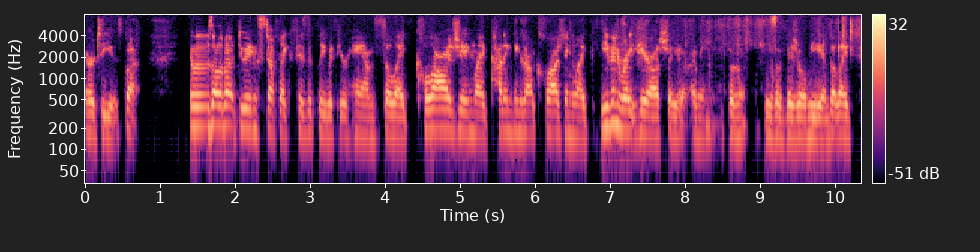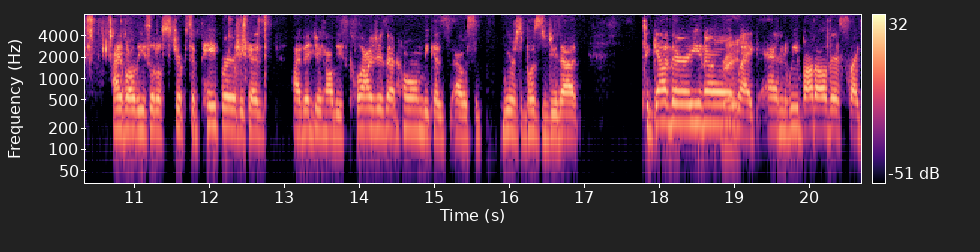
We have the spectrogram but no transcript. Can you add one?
or to use, but it was all about doing stuff like physically with your hands. So like collaging, like cutting things out, collaging, like even right here, I'll show you. I mean, it doesn't this is a visual medium, but like I have all these little strips of paper because I've been doing all these collages at home because I was we were supposed to do that together, you know, right. like and we bought all this like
